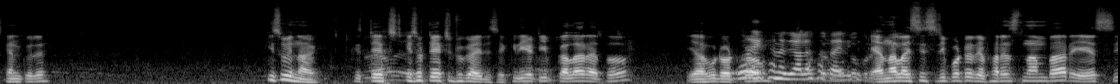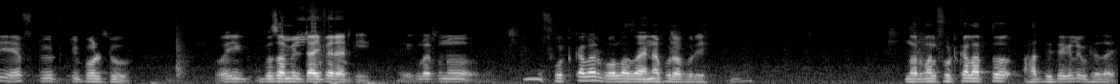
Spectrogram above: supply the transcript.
স্ক্যান করে। কিছুই না টেক্সট কিছু টেক্সট ঢুকাই দিছে। ক্রিয়েটিভ কালার এত ইয়াহু ডট কম অ্যানালাইসিস রিপোর্টের reference number ASC F two triple two ওই গোজামিল টাইপের আর কি। এগুলোর কোনো ফুড কালার বলা যায় না পুরোপুরি। নর্মাল ফুড কালার তো হাত ধুতে গেলে উঠে যায়।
